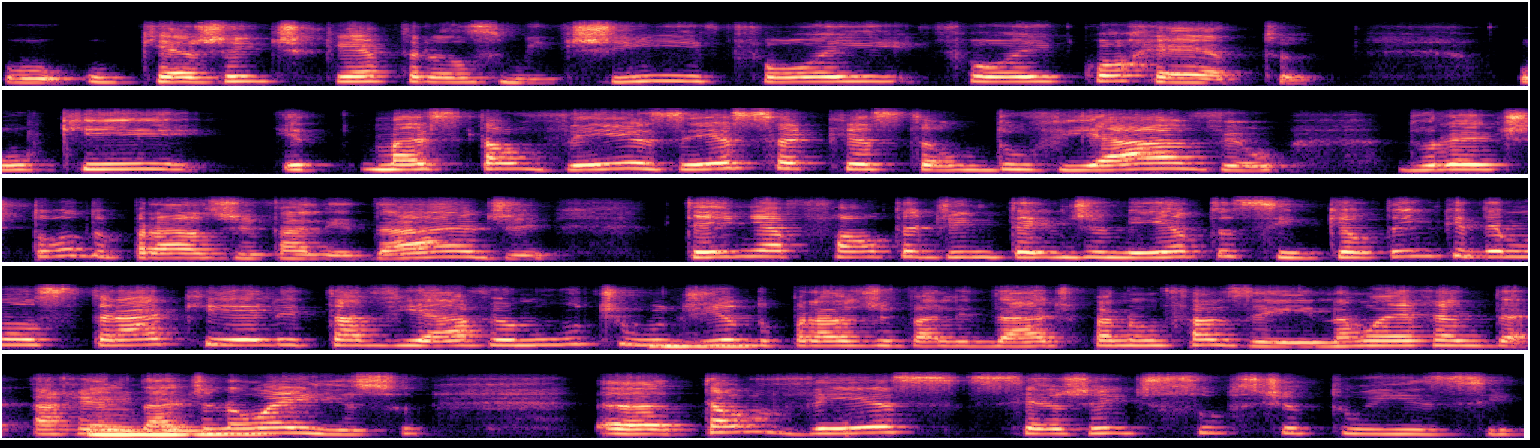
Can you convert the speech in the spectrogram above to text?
o, o que a gente quer transmitir foi, foi correto. O que, mas talvez essa questão do viável durante todo o prazo de validade, tem a falta de entendimento, assim, que eu tenho que demonstrar que ele está viável no último uhum. dia do prazo de validade para não fazer. E não é a realidade uhum. não é isso. Uh, talvez se a gente substituísse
